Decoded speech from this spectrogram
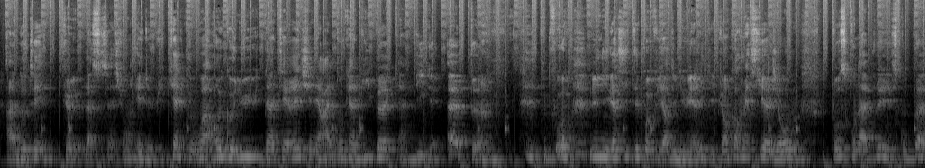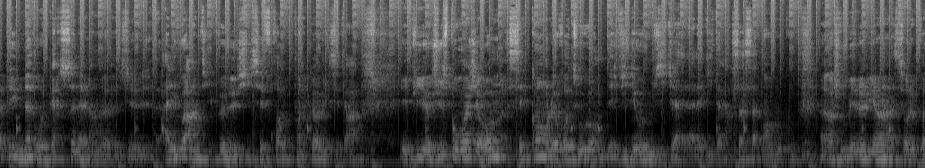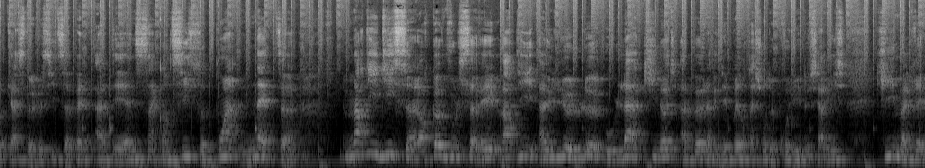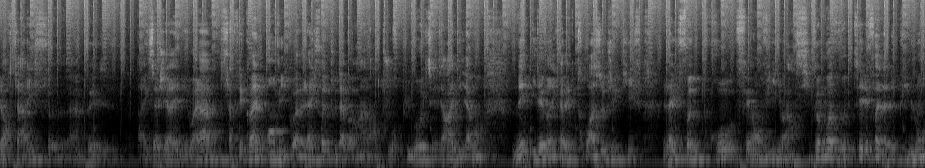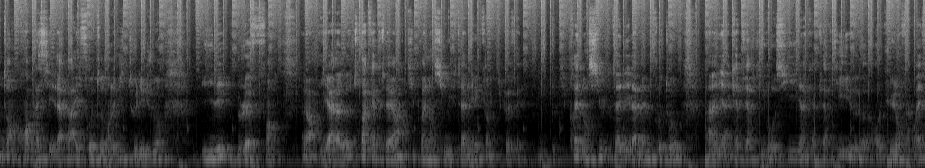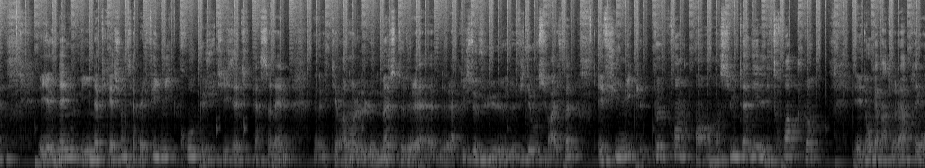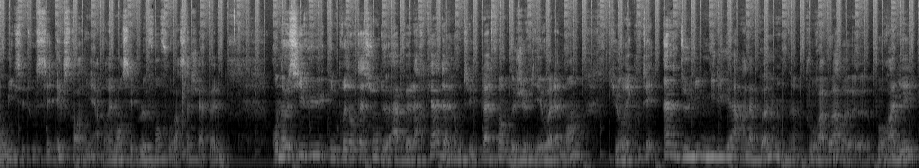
À noter que l'association est depuis quelques mois reconnue d'intérêt général. Donc un big buck, un big up pour l'Université populaire du numérique. Et puis encore merci à Jérôme pour ce qu'on peut appeler une œuvre personnelle. Hein. Allez voir un petit peu jcfrog.com, etc. Et puis, euh, juste pour moi, Jérôme, c'est quand le retour des vidéos musicales à la guitare? Ça, ça prend beaucoup. Alors, je vous mets le lien sur le podcast. Le site s'appelle adn56.net. Mardi 10, alors comme vous le savez, mardi a eu lieu le ou la keynote Apple avec des présentations de produits et de services qui, malgré leurs tarifs euh, un peu pas exagérés, mais voilà, ça fait quand même envie. L'iPhone tout d'abord, hein, toujours plus beau, etc. évidemment. Mais il est vrai qu'avec trois objectifs, l'iPhone Pro fait envie. Alors, si comme moi, votre téléphone a depuis longtemps remplacé l'appareil photo dans la vie de tous les jours, il est bluffant. Alors, il y a euh, trois capteurs qui prennent en simultané, qui, peuvent qui prennent en simultané la même photo. Hein, il y a un capteur qui grossit, un capteur qui euh, recule, enfin bref. Et il y a une, application qui s'appelle Filmic Pro que j'utilise à titre personnel, euh, qui est vraiment le, must de la, prise de vue de vidéo sur iPhone. Et Filmic peut prendre en, simultané les trois plans. Et donc à partir de là, après on mixe et tout, c'est extraordinaire. Vraiment, c'est bluffant, faut voir ça chez Apple. On a aussi vu une présentation de Apple Arcade, donc c'est une plateforme de jeux vidéo à la demande qui aurait coûté un demi-milliard à la pomme pour avoir euh, pour rallier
